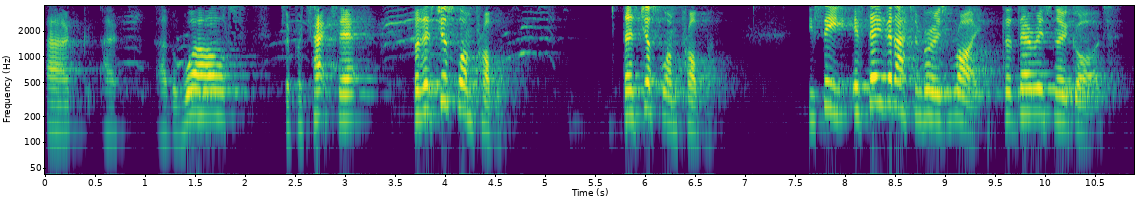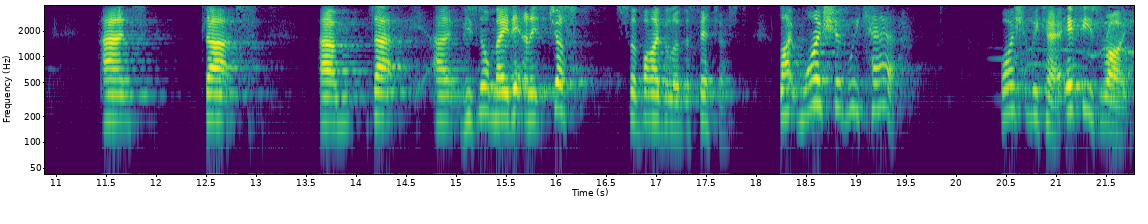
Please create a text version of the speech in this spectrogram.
uh, uh, the world to protect it. But there's just one problem. There's just one problem. You see, if David Attenborough is right that there is no God and that, um, that uh, he's not made it and it's just survival of the fittest, like, why should we care? Why should we care? If he's right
